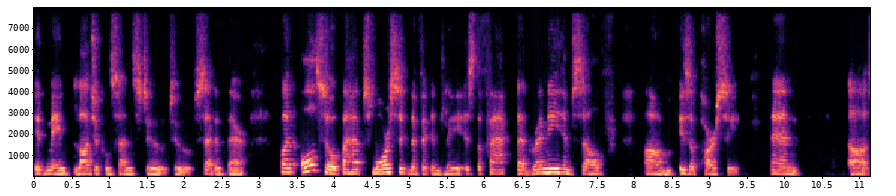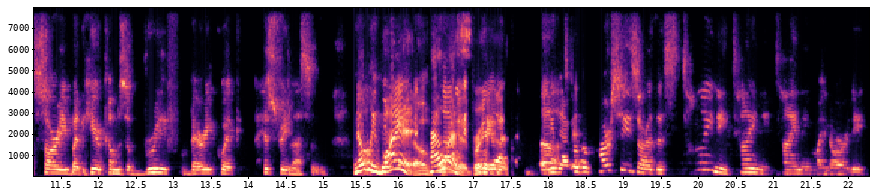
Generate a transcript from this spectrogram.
it made logical sense to, to set it there. But also, perhaps more significantly, is the fact that Remy himself um, is a Parsi. And uh, sorry, but here comes a brief, very quick history lesson. No, we want it. Oh, Tell us. it, bring it. Uh, love so the Parsis are this tiny, tiny, tiny minority,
